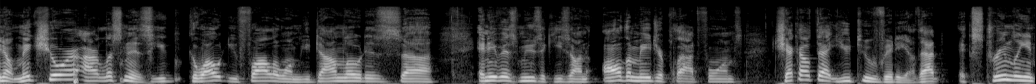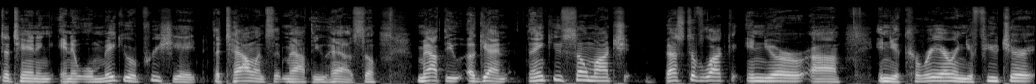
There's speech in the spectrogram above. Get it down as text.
you know, make sure our listeners, you go out, you follow him, you download his uh, any of his music. He's on all the major platforms. Check out that YouTube video. That extremely entertaining, and it will make you appreciate the talents that Matthew has. So, Matthew, again, thank you so much. Best of luck in your uh, in your career, in your future,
